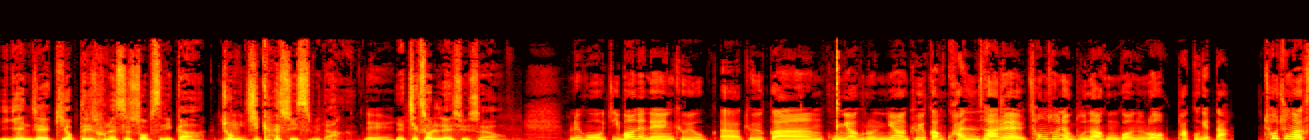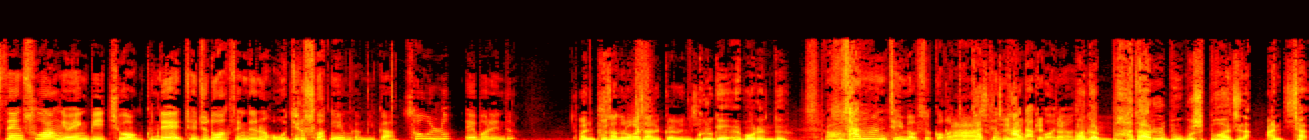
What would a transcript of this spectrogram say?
이게 이제 기업들이 손을 쓸 수 없으니까 좀 네. 찍할 수 있습니다. 네. 예, 찍소리를 낼 수 있어요. 그리고 이번에 낸 교육 아, 교육감 공약으로는요 교육감 관사를 청소년 문화공간으로 바꾸겠다. 초중학생 수학 여행비 지원. 근데 제주도 학생들은 어디로 수학 여행 갑니까? 서울로? 에버랜드? 아니 부산으로 가지 않을까요, 왠지? 그러게 에버랜드? 부산은 재미없을 것 같아요. 아, 같은 재미없겠다. 바다권이어서. 아, 그러니까 음. 바다를 보고 싶어 하진 않지, 않-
